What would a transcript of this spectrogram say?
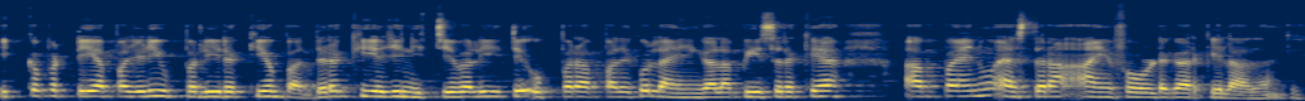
ਇੱਕ ਪੱਟੀ ਆਪਾਂ ਜਿਹੜੀ ਉੱਪਰਲੀ ਰੱਖੀ ਉਹ ਵੱਧ ਰੱਖੀ ਹੈ ਜੀ, ਨੀਚੇ ਵਾਲੀ। ਤੇ ਉੱਪਰ ਆਪਾਂ ਦੇਖੋ ਲਾਈਨਿੰਗ ਵਾਲਾ ਪੀਸ ਰੱਖਿਆ। ਆਪਾਂ ਇਹਨੂੰ ਇਸ ਤਰ੍ਹਾਂ ਐਂ ਫੋਲਡ ਕਰਕੇ ਲਾ ਦਾਂਗੇ।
